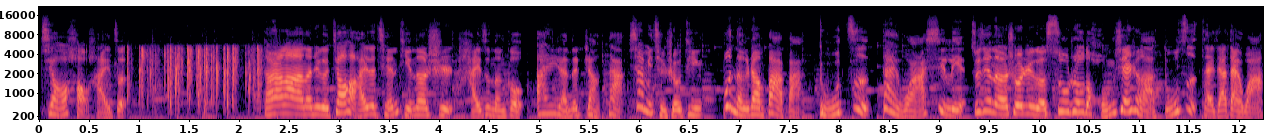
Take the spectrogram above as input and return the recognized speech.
教好孩子。当然了，那这个教好孩子的前提呢，是孩子能够安然的长大。下面请收听《不能让爸爸独自带娃》系列。最近呢，说这个苏州的洪先生啊，独自在家带娃。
